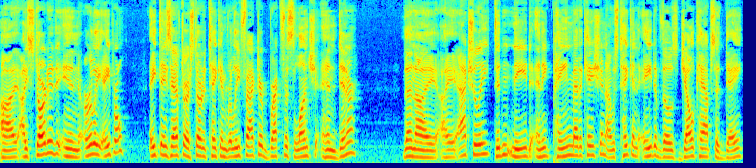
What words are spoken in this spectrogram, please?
Uh, I started in early April, eight days after I started taking Relief Factor, breakfast, lunch, and dinner. Then I, I actually didn't need any pain medication. I was taking eight of those gel caps a day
